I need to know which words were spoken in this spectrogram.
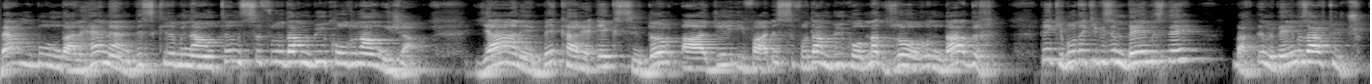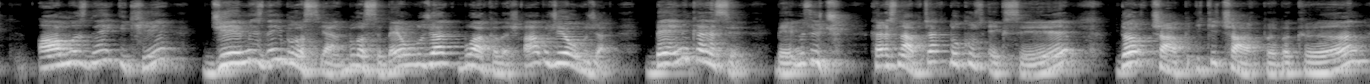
Ben bundan hemen diskriminantın sıfırdan büyük olduğunu anlayacağım. Yani b kare eksi 4 ac ifade sıfırdan büyük olmak zorundadır. Peki buradaki bizim b'miz ne? Bak değil mi? B'miz artı 3. A'mız ne? 2. C'miz ne? Burası yani. Burası B olacak. Bu arkadaş A bu C olacak. B'nin karesi. B'miz 3. Karesi ne yapacak? 9 eksi 4 çarpı 2 çarpı bakın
